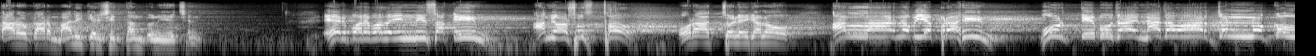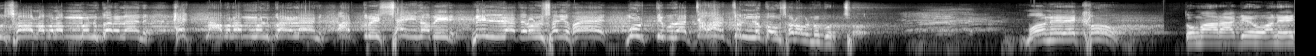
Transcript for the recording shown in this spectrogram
তারকার মালিকের সিদ্ধান্ত নিয়েছেন। এরপরে বলে, ইন্নি সাকিম, আমি অসুস্থ। ওরা চলে গেল। আল্লাহর নবী ইব্রাহিম মূর্তি পূজায় না যাওয়ার জন্য কৌশল অবলম্বন করলেন, হেকমা অবলম্বন করলেন, আর তুমি সেই নবীর মিল্লাতের অনুসারী হয়ে মূর্তি পূজা যাওয়ার জন্য কৌশল অবলম্বন করছ। মনে রেখো, তোমার আগেও অনেক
